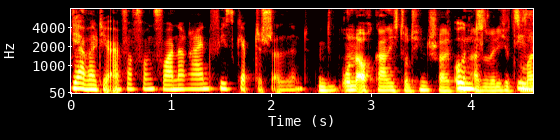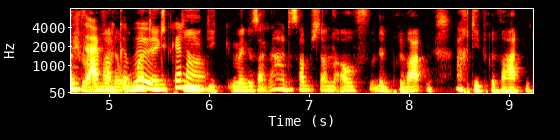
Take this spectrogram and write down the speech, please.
ja, weil die einfach von vornherein viel skeptischer sind. und auch gar nicht dorthin schalten. Und also wenn ich jetzt zum Beispiel an meine einfach Oma gewöhnt, denke, genau. die, die, wenn du sagst, ah, das habe ich dann auf den privaten, ach, die privaten.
